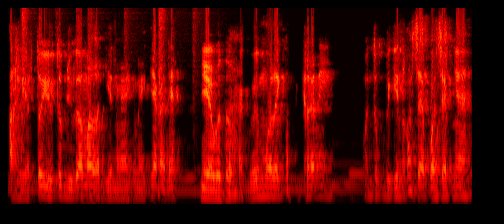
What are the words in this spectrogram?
akhir tuh YouTube juga malah lagi naik-naiknya kan ya. Iya betul. Nah, gue mulai kepikiran nih untuk bikin konsep-konsepnya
